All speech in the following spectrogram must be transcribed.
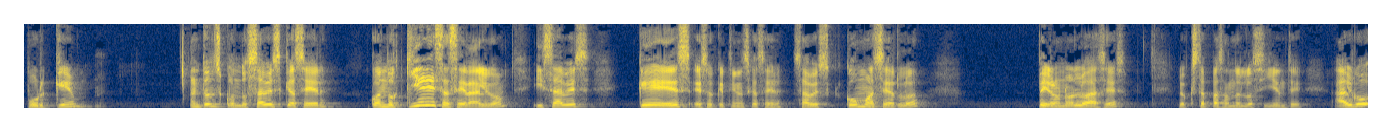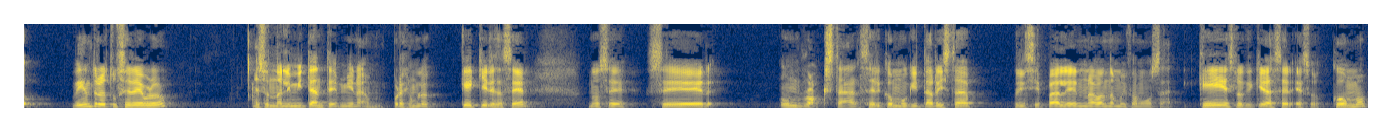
¿por qué? Entonces, cuando sabes qué hacer, cuando quieres hacer algo y sabes qué es eso que tienes que hacer, sabes cómo hacerlo, pero no lo haces, lo que está pasando es lo siguiente. Algo dentro de tu cerebro es una limitante. Mira, por ejemplo, ¿qué quieres hacer? No sé, ser un rockstar, ser como guitarrista principal en una banda muy famosa. ¿Qué es lo que quiere hacer? Eso. ¿Cómo?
